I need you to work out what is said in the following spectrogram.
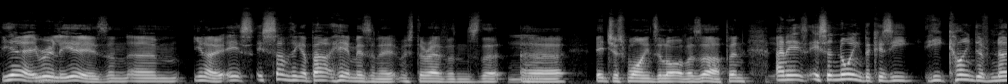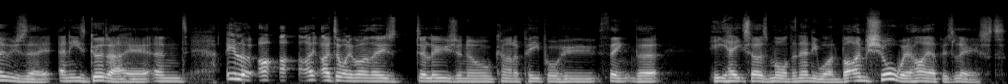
Yeah, it really is, and um, you know, it's it's something about him, isn't it, Mister Evans, that mm. uh, it just winds a lot of us up, and yeah. and it's it's annoying because he he kind of knows it and he's good at mm. it. And hey, look, I, I I don't want to be one of those delusional kind of people who think that he hates us more than anyone, but I'm sure we're high up his list.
